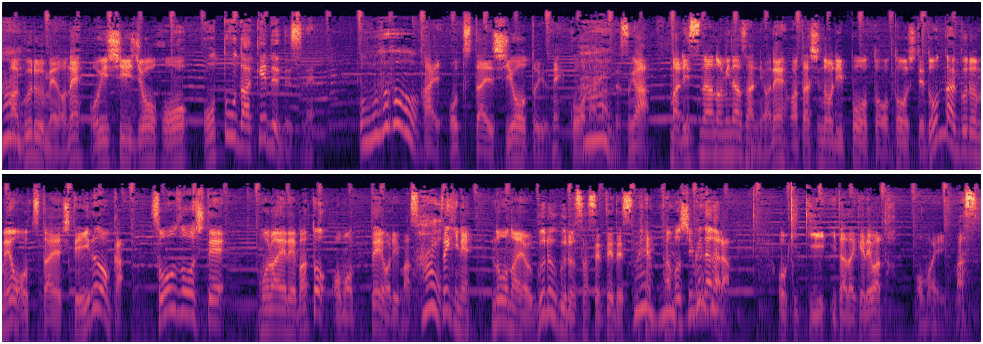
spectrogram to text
まあ、グルメのね美味しい情報を音だけでですねおお、はい、お伝えしようというねコーナーなんですが、まあリスナーの皆さんにはね私のリポートを通してどんなグルメをお伝えしているのか想像してもらえればと思っております、はい。ぜひね脳内をぐるぐるさせてですね楽しみながらお聞きいただければと思います。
